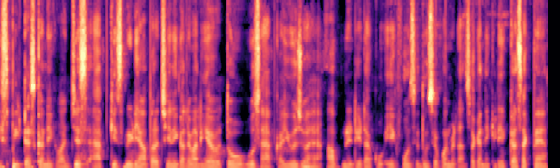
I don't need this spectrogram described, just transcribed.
स्पीड टेस्ट करने के बाद जिस ऐप की स्पीड यहाँ पर अच्छी निकलने वाली है तो उस ऐप का यूज़ जो है, आप अपने डेटा को एक फ़ोन से दूसरे फ़ोन में ट्रांसफ़र करने के लिए कर सकते हैं।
